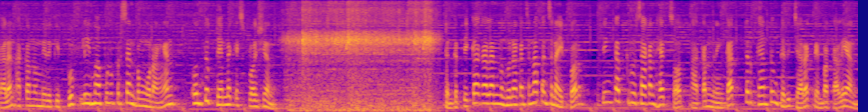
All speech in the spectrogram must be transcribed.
kalian akan memiliki buff 50% pengurangan untuk damage explosion. Dan ketika kalian menggunakan senapan sniper, tingkat kerusakan headshot akan meningkat tergantung dari jarak tembak kalian.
